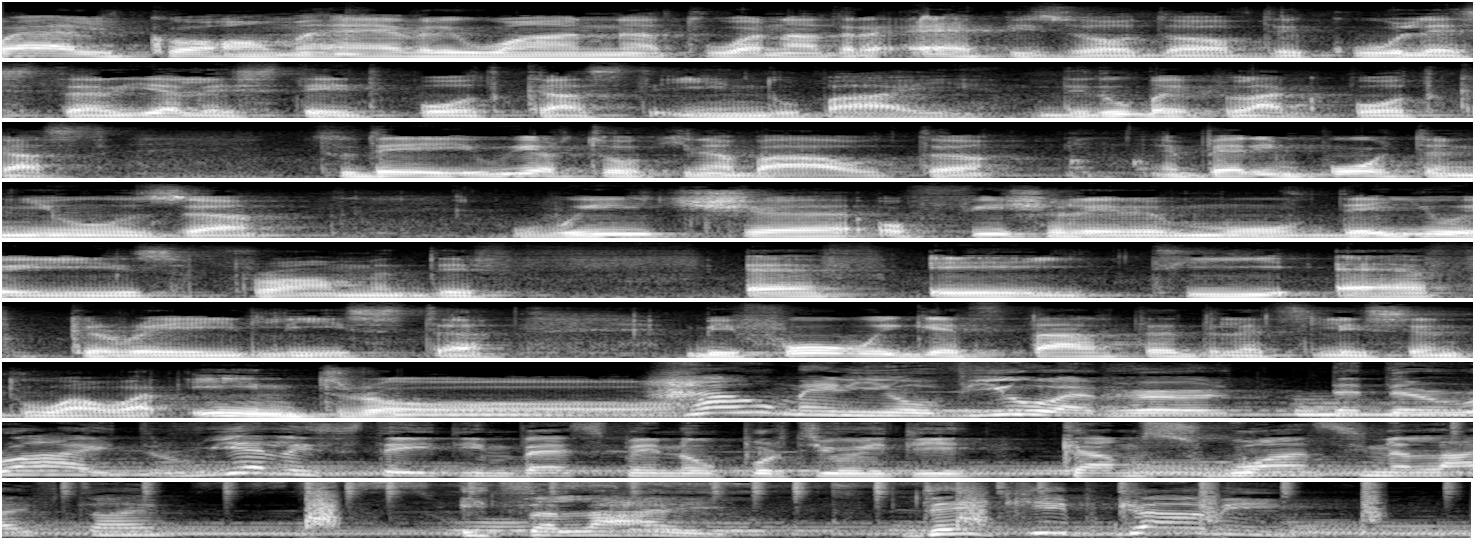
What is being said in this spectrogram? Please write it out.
Welcome everyone to another episode of the coolest real estate podcast in Dubai, the Dubai Plug podcast. Today we are talking about uh, a very important news uh, which uh, officially removed the UAEs from the FATF grey list. Before we get started, let's listen to our intro. How many of you have heard that the right real estate investment opportunity comes once in a lifetime? It's a lie. They keep coming.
